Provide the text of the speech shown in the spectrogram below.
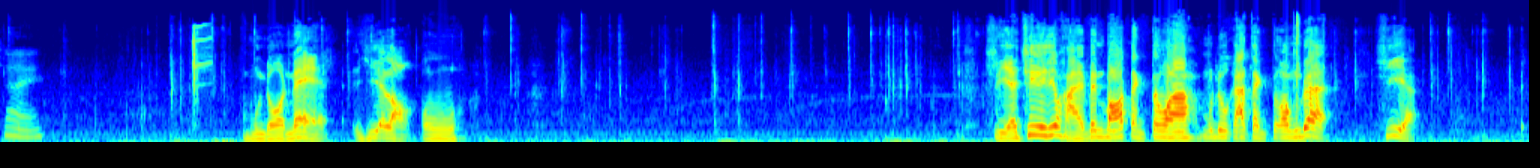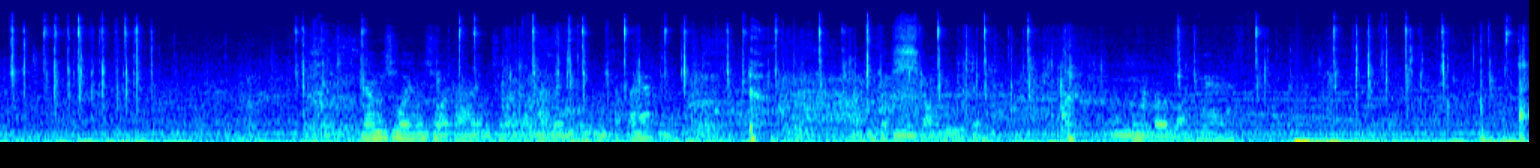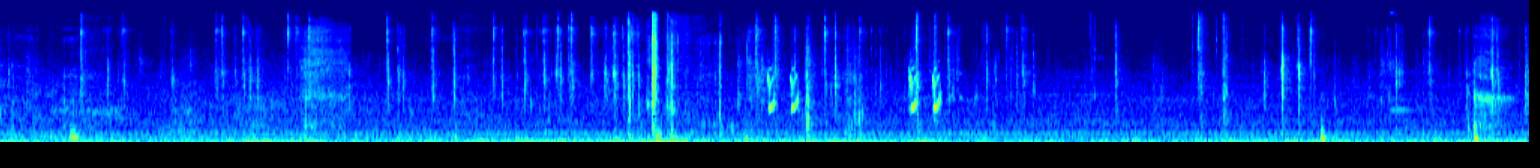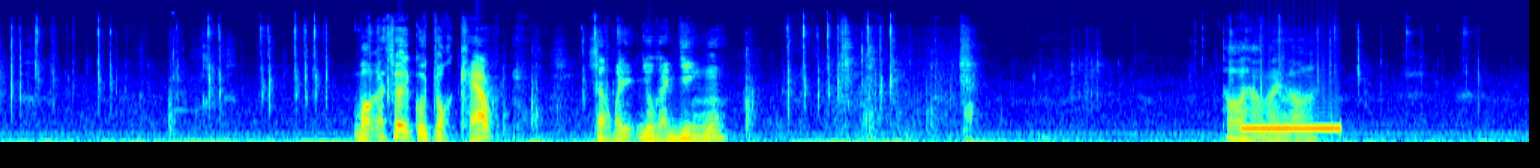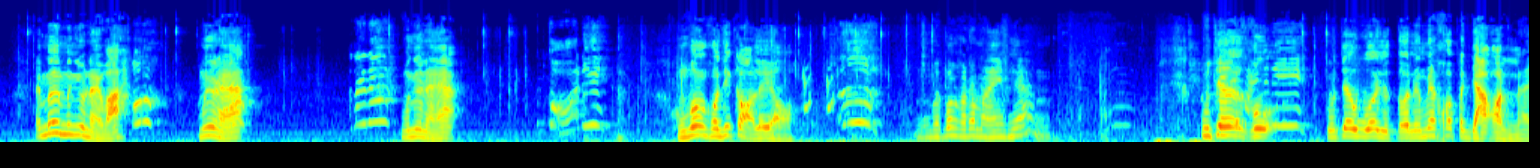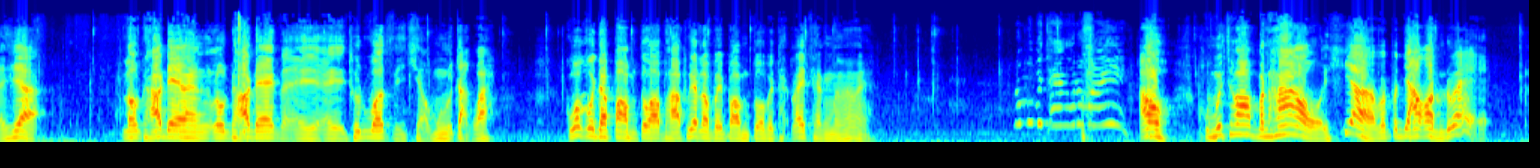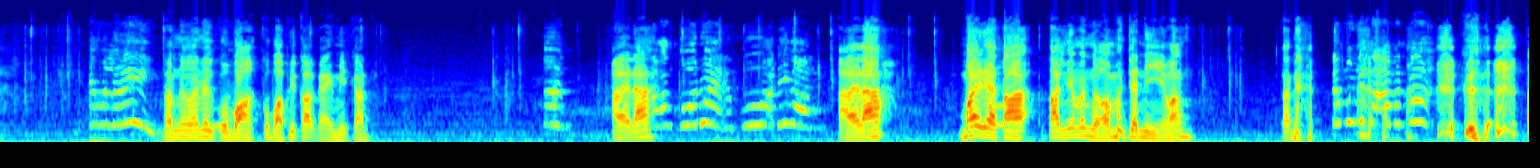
ใช่ มึงโดนแน่ไอ้เฮียหลอกกูเสียชื่อที่หายเป็นบอสแต่งตัว มึงดูการแต่งตัวมึงด้วยเฮีย ยังไม่ชัวร์ยังไม่ชัวร์ได้ยังไม่ชัวร์แต่น่าจะอยู่ตรงนี้สักแป๊บหนึงก่อนที่จะตีลองดูเฉยวันนี้เหมือนโดนหลอกไง บอกจะช่วยกูจกแคปเสือกไปอยู่กับหญิง โทรหามันอีกรอบหนึ่งไอ้มืดมึงอยู่ไหนวะ มึงอยู่ไหนอะอะไรนะ มึงอยู่ไหนอะเกาะดิ มึงปล้นคนที่เกาะเลยเหรอมึงไปปล้นเขาทำไมเพื่อน กูเจอกู กูเจอวัวอยู่ตัวหนึงแม่งโคตรปัญญาอ่อนเลยไอ้เฮีย รองเท้าแดงรองเท้าแดงแต่ไอไอชุดวัวสีเขียวมึงรู้จักปะกูว่ากูจะปลอมตัวพาเพื่อนเราไปปลอมตัวไปไล่แทงมันเท่าไหร่แล้วมึงไปแทงเขาทำไม เอากูไม่ชอบมันห้าวไอ้เฮียมันปัญญาอ่อนด้วยแทงมาเลยแป๊บนึงแป๊บนึงกูบอกกูบอกพี่ก๊อตกับไอ้มิดก่อนอะไรนะ ระวังตัวด้วยเดี๋ยวกูอันนี้ก่อนอะไรนะ ไม่เนี่ยตอนตอนนี้มันเหมือนว่ามันจะหนีมั้งตอนนี้ แล้วมึงได้ตามมันปะ คือ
